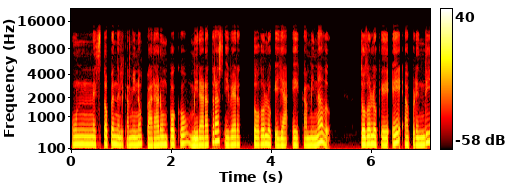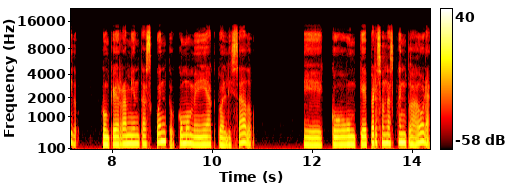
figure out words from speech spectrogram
un stop en el camino, parar un poco, mirar atrás y ver todo lo que ya he caminado, todo lo que he aprendido, con qué herramientas cuento, cómo me he actualizado, eh, con qué personas cuento ahora.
